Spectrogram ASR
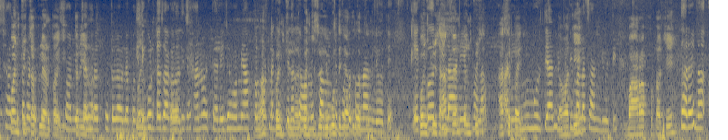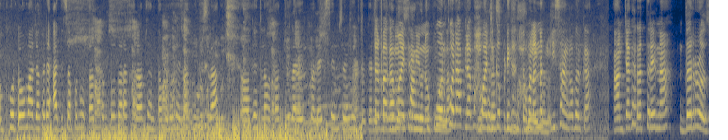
शांतता पंचवीसचा वाटत plan होती. पाहिजे, तर स्वामींच्या येणार. घरात फोटो लावल्यापासून ती गुंटा जागा होती छान वाटते आणि जेव्हा मी अक्कलकोटला हा, गेलते ना पंचवीस- तेव्हा मी पंचवीस स्वामींचे गुंठे फोटो जातात दोन. आणले होते एक पंचवीस तिला असेल, आणि एक पंचवीस मला असं आणि पाहिजे. मी मूर्ती आणली तेव्हा होती ती ते- मलाच आणली होती. बारा फुटाचे तर आहे ना फोटो माझ्याकडे आधीचा पण होता पण तो जरा खराब झालता म्हणून आहे ना मी दुसरा अं, घेतला होता. तिला एक मला एक सेम सेम घेतले होते. तर बघा मैत्रिणींनो कोण कोण आपल्या भावाचे कपडे घालतं? मला नक्की सांगा बरं का. आमच्या घरात तर आहे ना दररोज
